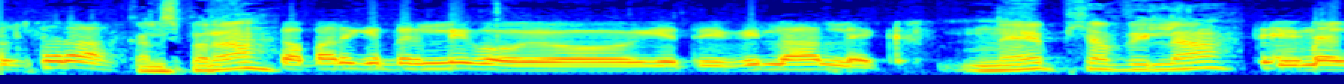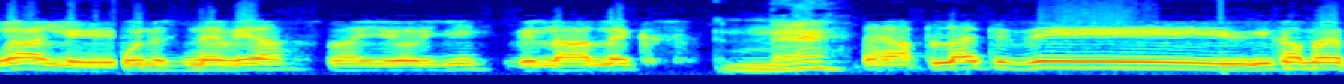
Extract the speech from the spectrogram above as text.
Καλησπέρα. Καλησπέρα. Θα πάρει και πριν λίγο ε, για τη Βίλα Άλεξ. Ναι, ποια βίλα. Τη μεγάλη που είναι στην Εύβοια, στην Αγιώργη, Βίλα Άλεξ. Ναι. Ε, απλά επειδή είχαμε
